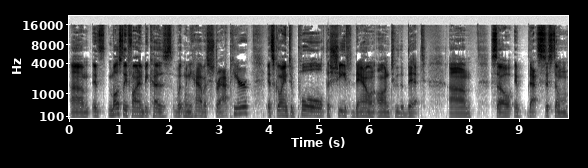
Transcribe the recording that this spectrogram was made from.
um, it's mostly fine because when you have a strap here, it's going to pull the sheath down onto the bit. Um, so it, that system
